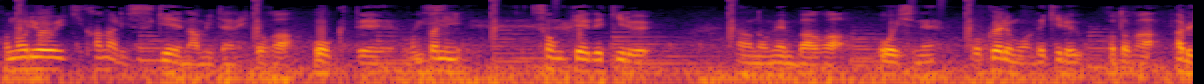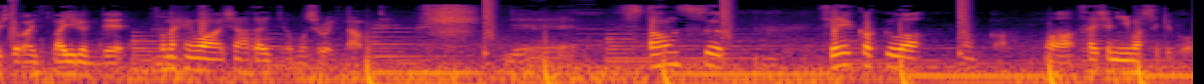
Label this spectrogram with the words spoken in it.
この領域かなりすげえなみたいな人が多くて、本当に尊敬できるあのメンバーが多いしね、僕よりもできることがある人がいっぱいいるんで、その辺は一緒に働いて面白いな、みたいな。で、スタンス、性格は、なんか、まあ最初に言いましたけど、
